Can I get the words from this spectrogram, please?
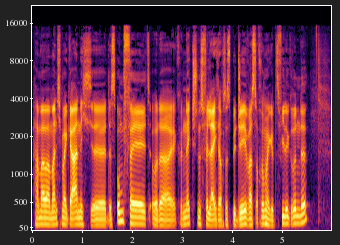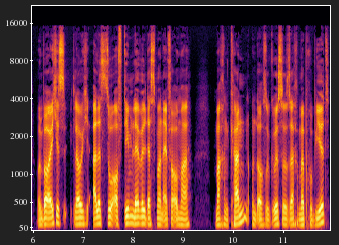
haben aber manchmal gar nicht äh, das Umfeld oder Connections, vielleicht auch das Budget, was auch immer, gibt es viele Gründe. Und bei euch ist, glaube ich, alles so auf dem Level, dass man einfach auch mal machen kann und auch so größere Sachen mal probiert.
